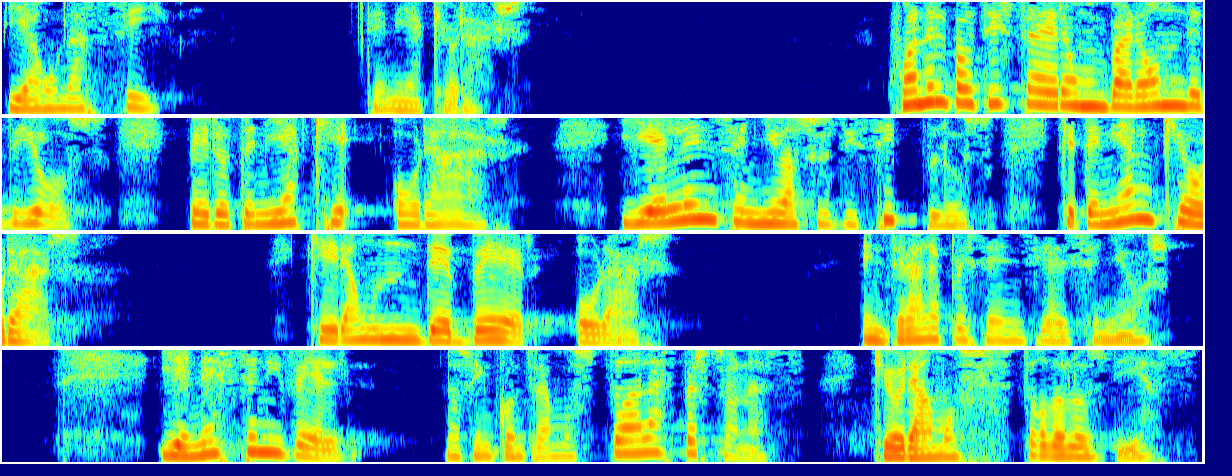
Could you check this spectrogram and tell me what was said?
Y aún así tenía que orar. Juan el Bautista era un varón de Dios, pero tenía que orar. Y él enseñó a sus discípulos que tenían que orar, que era un deber orar, entrar a la presencia del Señor. Y en este nivel nos encontramos todas las personas que oramos todos los días.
